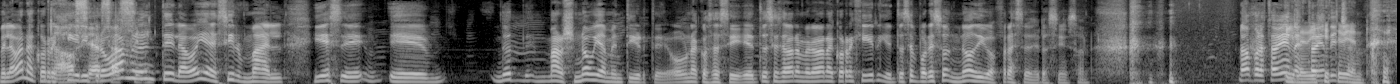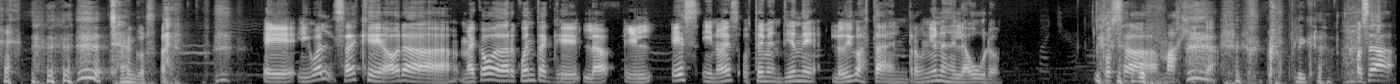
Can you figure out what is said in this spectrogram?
me la van a corregir No y probablemente la vaya a decir mal. Y es. eh, eh, no, Marsh, no voy a mentirte, o una cosa así. Entonces ahora me lo van a corregir y entonces por eso no digo frases de los Simpsons. No, pero está Y bien, le está bien dicho. bien. Changos. Eh, igual, ¿sabes que Ahora me acabo de dar cuenta que la, el es y no es, usted me entiende, lo digo hasta en reuniones de laburo. Cosa mágica. Complicado. O sea,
